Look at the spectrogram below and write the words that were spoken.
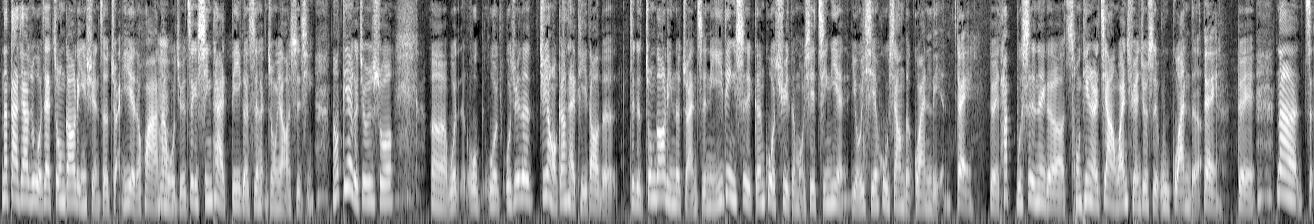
那大家如果在中高龄选择转业的话，那我觉得这个心态第一个是很重要的事情。然后第二个就是说，呃，我我我我觉得就像我刚才提到的，这个中高龄的转职，你一定是跟过去的某些经验有一些互相的关联。对，对，它不是那个从天而降，完全就是无关的。对对，那这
